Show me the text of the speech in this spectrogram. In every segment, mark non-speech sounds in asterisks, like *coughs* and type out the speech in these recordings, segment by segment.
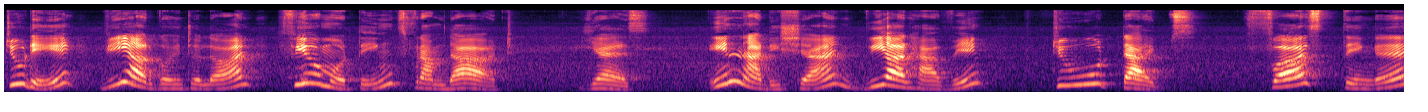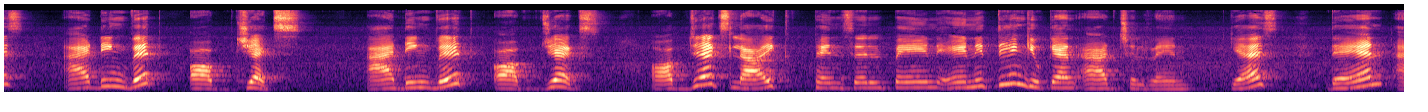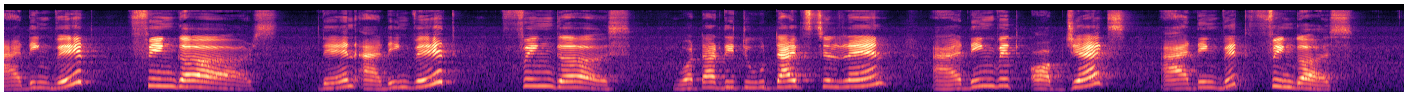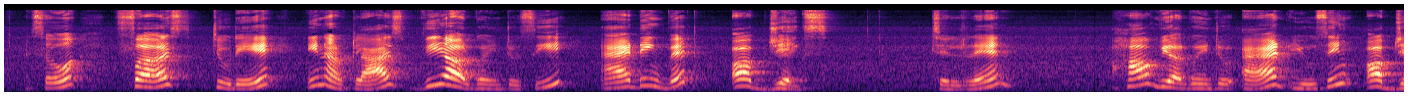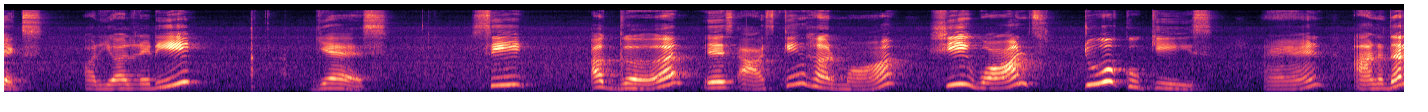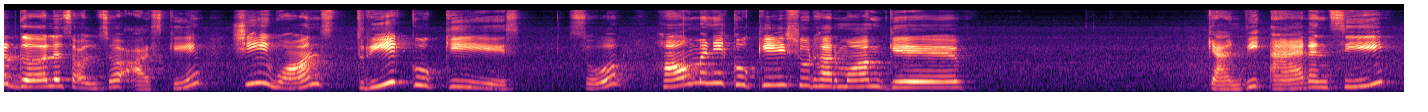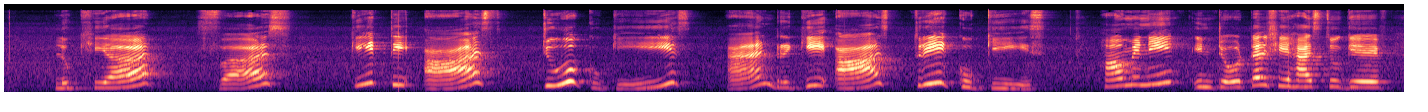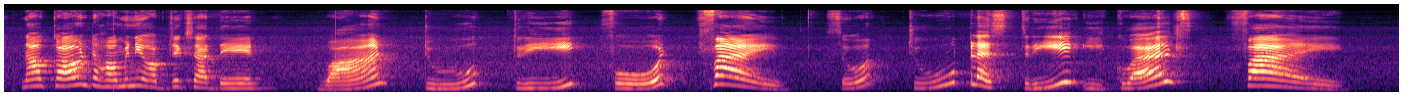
today we are going to learn few more things from that. Yes, in addition, we are having two types. First thing is adding with objects. Adding with objects. Objects like pencil, pen, anything you can add children. Yes. Then adding with fingers. Then adding with fingers. What are the two types children? Adding with objects, adding with fingers. So, first today in our class we are going to see adding with objects. Children, how we are going to add using objects. Are you all ready? Yes. See, a girl is asking her mom, she wants two cookies. And another girl is also asking, she wants three cookies. So, how many cookies should her mom give? Can we add and see? Look here. First, Kitty asked two cookies and Ricky asked three cookies. How many in total she has to give? Now count how many objects are there. One, two, three, four, five. So 2 plus 3 equals 5.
